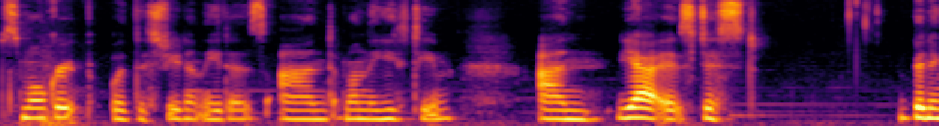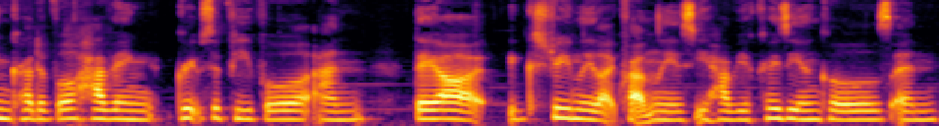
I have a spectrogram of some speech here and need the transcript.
small group with the student leaders, and I'm on the youth team. And yeah, it's just been incredible having groups of people, and they are extremely like families. You have your crazy uncles and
